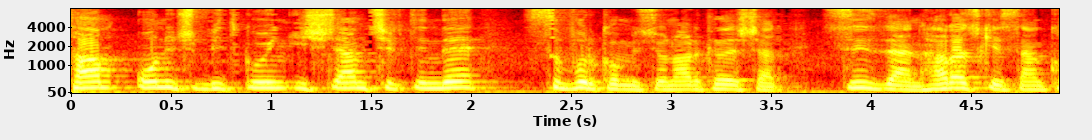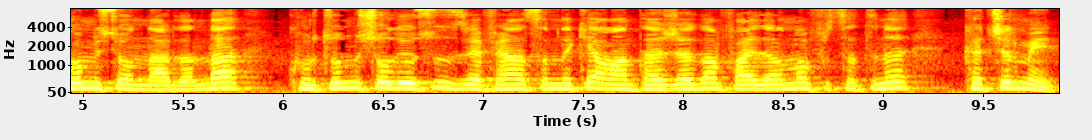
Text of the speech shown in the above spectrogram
tam 13 bitcoin işlem çiftinde sıfır komisyon arkadaşlar. Sizden haraç kesen komisyonlardan da kurtulmuş oluyorsunuz. Referansımdaki avantajlardan faydalanma fırsatını kaçırmayın.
